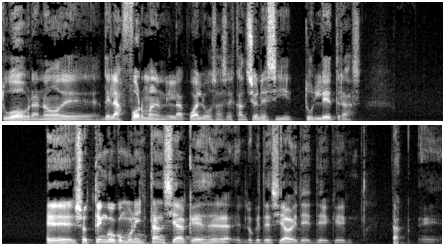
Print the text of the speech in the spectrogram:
tu obra, ¿no? De, la forma en la cual vos haces canciones y tus letras. Eh, yo tengo como una instancia que es de lo que te decía hoy, de, que eh,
